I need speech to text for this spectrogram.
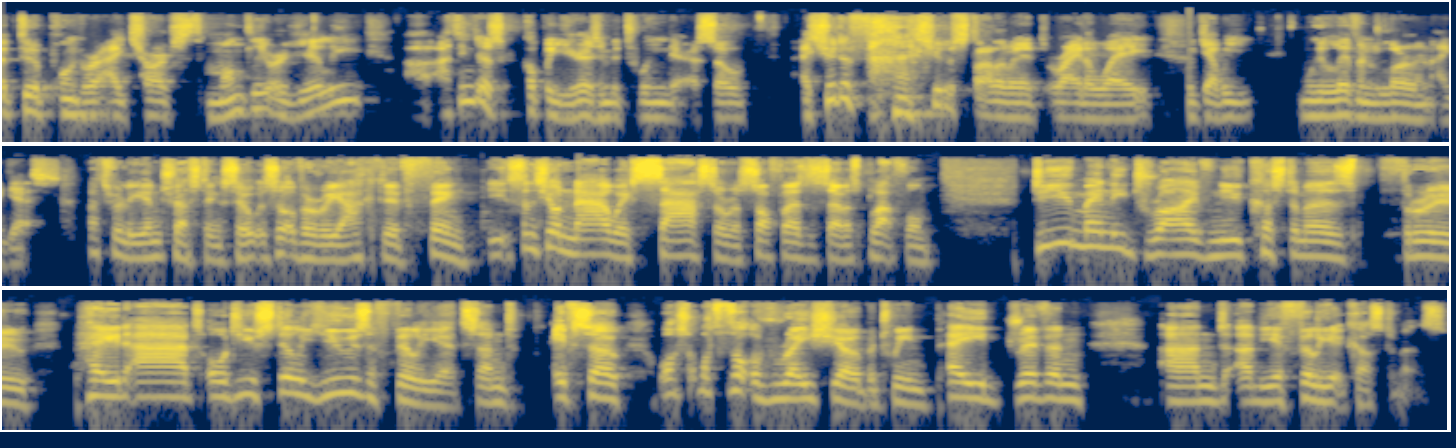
up to the point where I charged monthly or yearly. Uh, I think there's a couple years in between there. So I should have I should have started with it right away. But yeah, we we live and learn, I guess. That's really interesting. So it was sort of a reactive thing. Since you're now a SaaS or a software as a service platform, do you mainly drive new customers through paid ads or do you still use affiliates? And if so, what's, what's the sort of ratio between paid driven and uh, the affiliate customers?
